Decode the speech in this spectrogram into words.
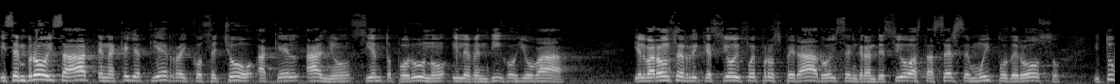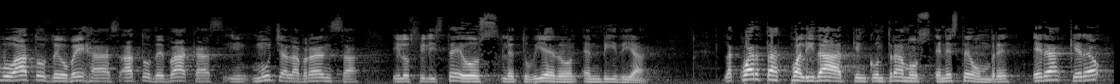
y sembró Isaac en aquella tierra y cosechó aquel año ciento por uno y le bendijo Jehová. Y el varón se enriqueció y fue prosperado y se engrandeció hasta hacerse muy poderoso y tuvo atos de ovejas, atos de vacas y mucha labranza y los filisteos le tuvieron envidia. La cuarta cualidad que encontramos en este hombre era que era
